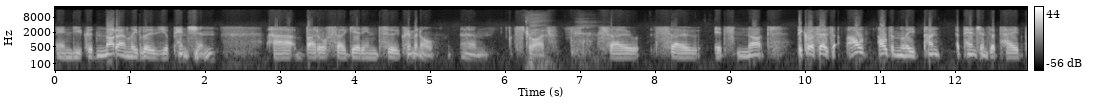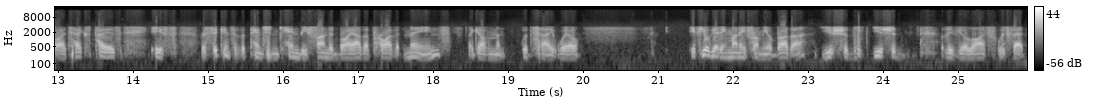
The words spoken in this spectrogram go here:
and you could not only lose your pension, uh, but also get into criminal um, strife. So, so it's not because as ultimately pun- pensions are paid by taxpayers, if recipients of the pension can be funded by other private means, the government would say, well, if you're getting money from your brother, you should you should live your life with that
